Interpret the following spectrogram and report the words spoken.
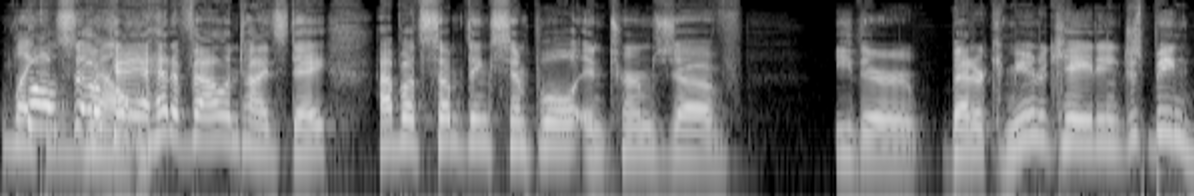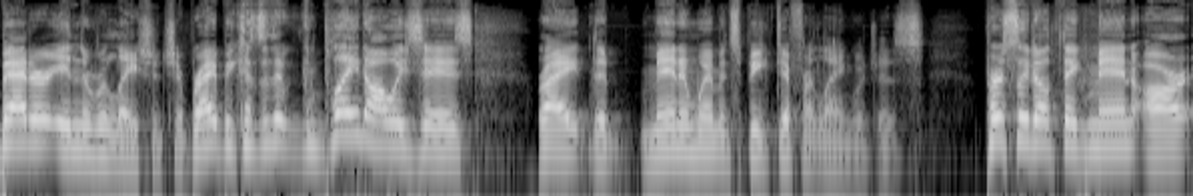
like well, so, realm. okay, ahead of Valentine's Day, how about something simple in terms of either better communicating, just being better in the relationship, right? Because the complaint always is, right, that men and women speak different languages. Personally, don't think men are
